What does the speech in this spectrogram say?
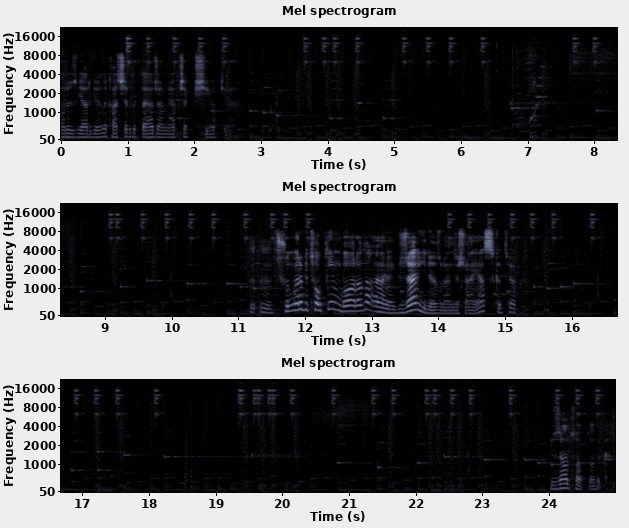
O rüzgar gülünü kaçırdık da hocam yapacak bir şey yok ya. Şunları bir toplayayım bu arada. Aynen güzel gidiyoruz bence şu an ya. Sıkıntı yok. Güzel topladık.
